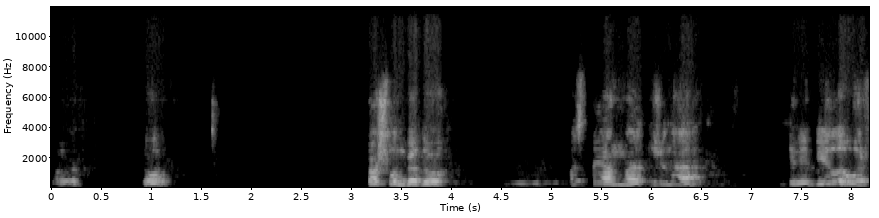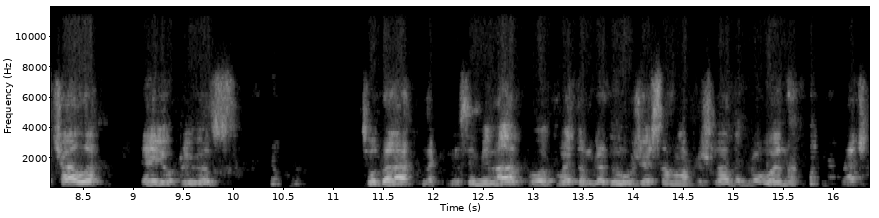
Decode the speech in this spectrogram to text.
Вот. Ну, в прошлом году постоянно жена теребила, ворчала, я ее привез сюда, на, на семинар. Вот в этом году уже сама пришла добровольно, значит,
